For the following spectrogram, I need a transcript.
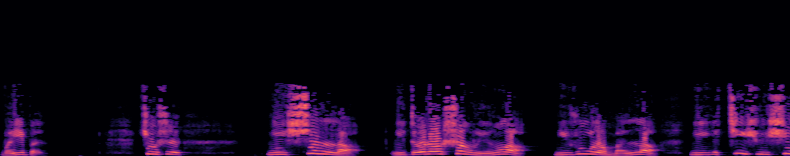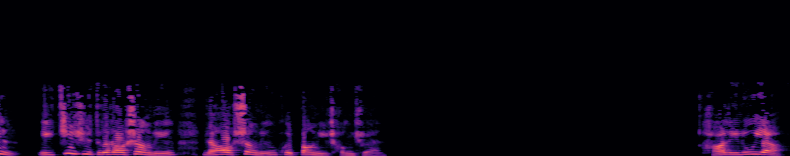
为本，就是你信了，你得到圣灵了，你入了门了，你继续信，你继续得到圣灵，然后圣灵会帮你成全。哈利路亚，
